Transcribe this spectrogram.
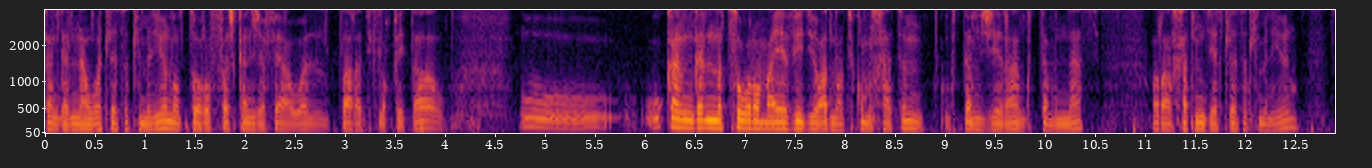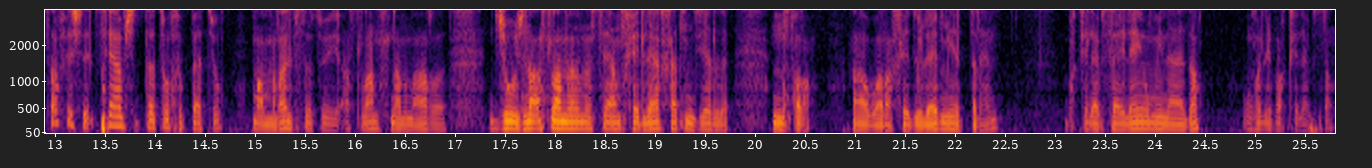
كان قال لنا هو ثلاثة المليون والظروف فاش كان جا فيها هو للدار هذيك الوقيتة. و وكان قال لنا تصوروا معايا فيديو عاد نعطيكم الخاتم قدام الجيران قدام الناس. وراه الخاتم ديال ثلاثة المليون. صافي سيام شداتو خباتو. ما عمرها لبساتو هي أصلا. حنا من نهار تزوجنا أصلا أنا سيام خير لها الخاتم ديال النقرة. ها هو راه خيدو لها بمية درهم. باقي لابسها إلى يومنا هذا وهو اللي باقي لابسها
